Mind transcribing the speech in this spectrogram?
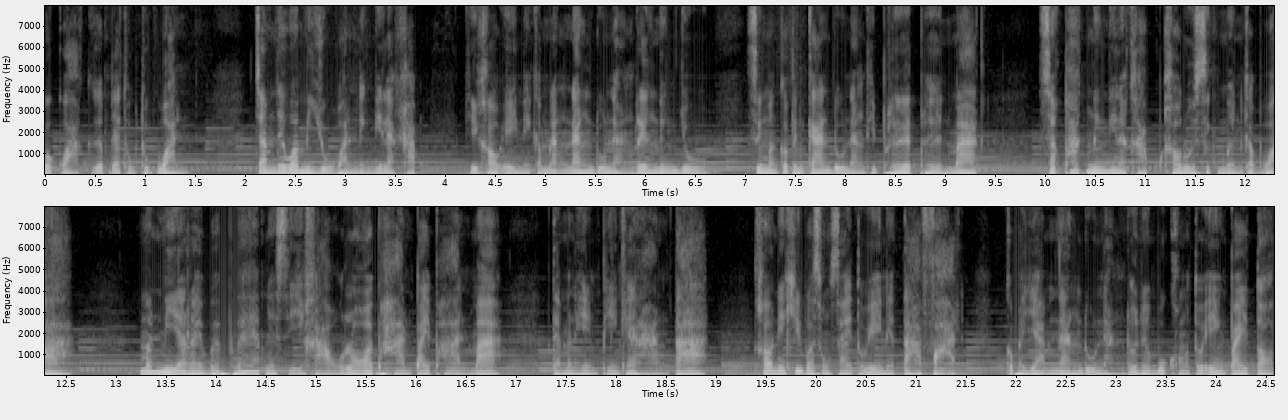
กว่าๆเกือบจะทุกๆวันจำได้ว่ามีอยู่วันหนึ่งนี่แหละครับ ที่เขาเองเนี่ยกำลังนั่งดูหนังเรื่องหนึ่งอยู่ ซึ่งมันก็เป็นการดูหนังที่เพลิดเพลินมาก สักพักหนึ่งนี่แหละครับ เขารู้สึกเหมือนกับว่า มันมีอะไรแวบๆเนี่ยสีขาวลอยผ่านไปผ่านมา แต่มันเห็นเพียงแค่หางตา เขาเนี่ยคิดว่าสงสัยตัวเองเนี่ยตาฝาด ก็พยายามนั่งดูหนังด้วยโน้ตบุ๊กของตัวเองไปต่อ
